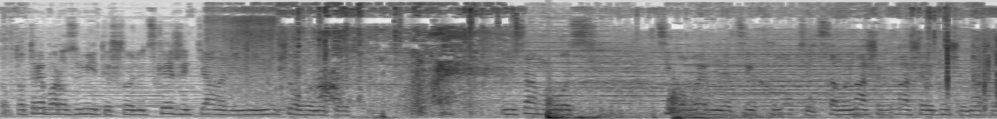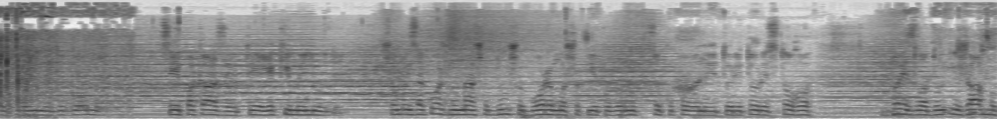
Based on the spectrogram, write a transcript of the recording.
Тобто треба розуміти, що людське життя на війні нічого не коштує. І саме ось ці повернення цих хлопців, саме наші, нашої душі, нашої країни додому, це і показує те, які ми люди. Що ми за кожну нашу душу боремося, щоб її повернути з окупованої території, з того безладу і жаху,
